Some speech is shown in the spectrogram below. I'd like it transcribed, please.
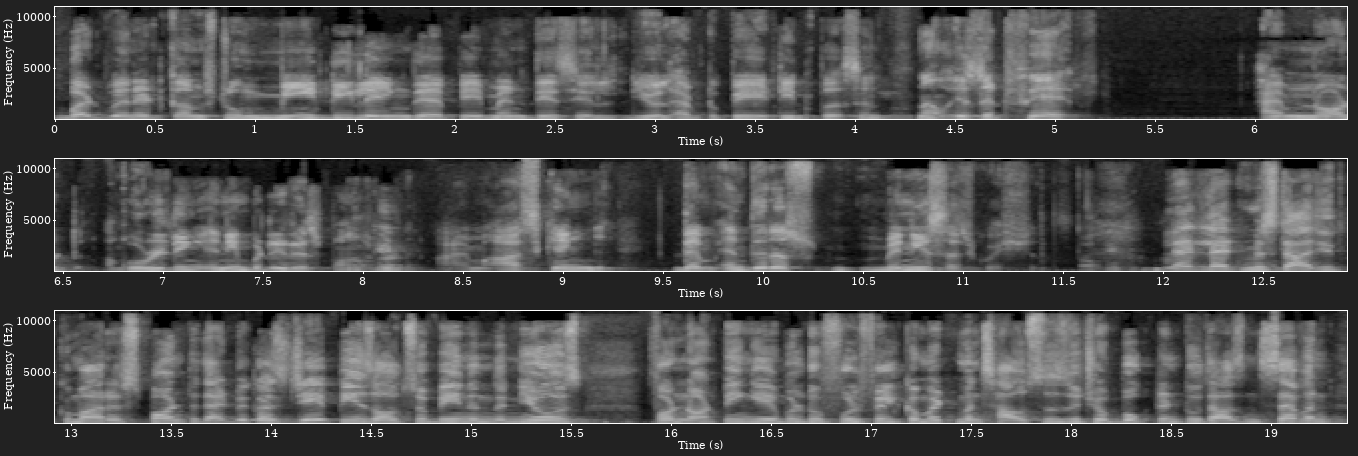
But when it comes to me delaying their payment, they say you'll have to pay 18%. Now, is it fair? I'm not holding anybody responsible. Okay. I'm asking them, and there are many such questions. Okay. Let, let Mr. Ajit Kumar respond to that because JP has also been in the news for not being able to fulfill commitments. Houses which were booked in 2007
